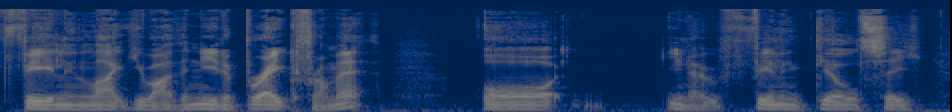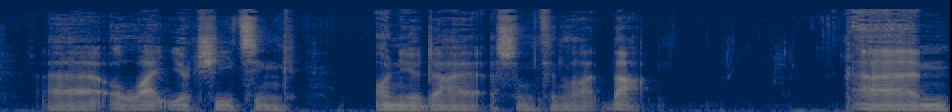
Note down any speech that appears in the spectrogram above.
feeling like you either need a break from it or you know feeling guilty uh, or like you're cheating on your diet or something like that. Um,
